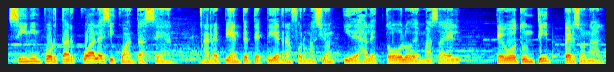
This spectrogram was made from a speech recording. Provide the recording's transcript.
sin importar cuáles y cuántas sean. Arrepiéntete, pide transformación y déjale todo lo demás a él. Te voto un tip personal.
